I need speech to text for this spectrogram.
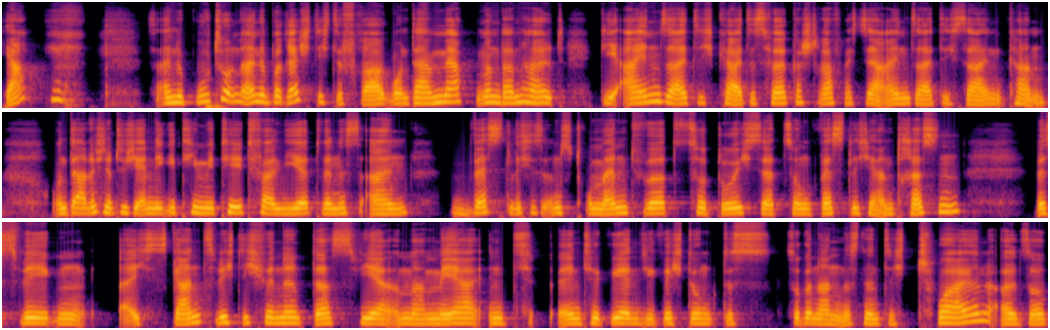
ja, ist eine gute und eine berechtigte Frage. Und da merkt man dann halt die Einseitigkeit des Völkerstrafrechts sehr einseitig sein kann und dadurch natürlich an Legitimität verliert, wenn es ein westliches Instrument wird zur Durchsetzung westlicher Interessen, weswegen ich es ganz wichtig finde, dass wir immer mehr integrieren die Richtung des sogenannten, es nennt sich Trial, also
